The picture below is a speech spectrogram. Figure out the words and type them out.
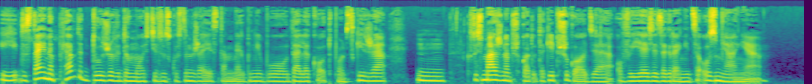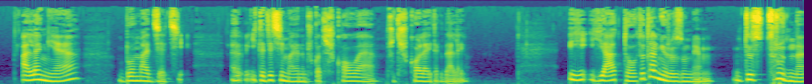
I dostaję naprawdę dużo wiadomości w związku z tym, że jest tam jakby nie było daleko od Polski, że mm, ktoś marzy na przykład o takiej przygodzie, o wyjeździe za granicę, o zmianie, ale nie, bo ma dzieci. E, I te dzieci mają na przykład szkołę, przedszkole i tak dalej. I ja to totalnie rozumiem. To jest trudne.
